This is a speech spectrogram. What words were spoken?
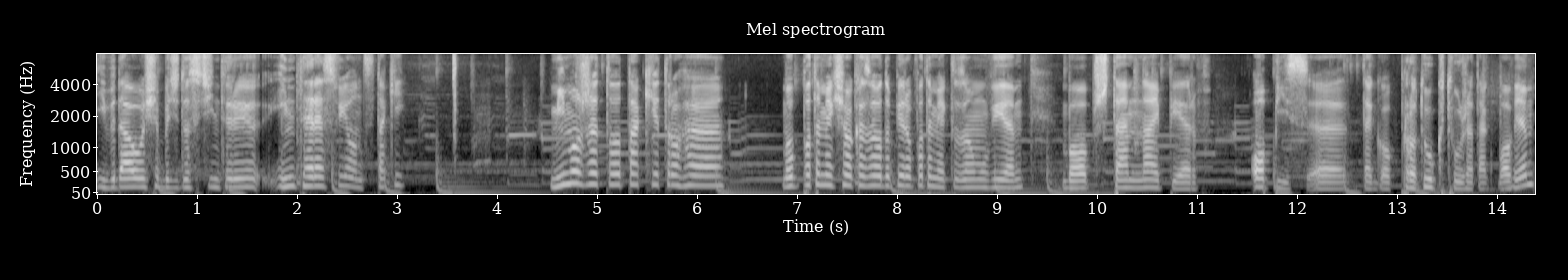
i wydało się być dosyć interesujący. Taki. Mimo, że to takie trochę. Bo potem, jak się okazało, dopiero potem, jak to zamówiłem, bo przeczytałem najpierw opis e, tego produktu, że tak powiem,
